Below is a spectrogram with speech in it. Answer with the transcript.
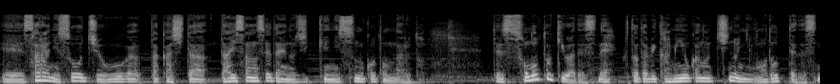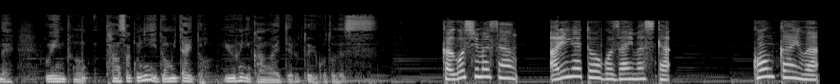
えー、さらに装置を大型化した第3世代の実験に進むことになると。でその時はですね再び上岡の地のに戻ってですねウィンプの探索に挑みたいというふうに考えているということです。鹿児島さんありがとうございました。今回は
